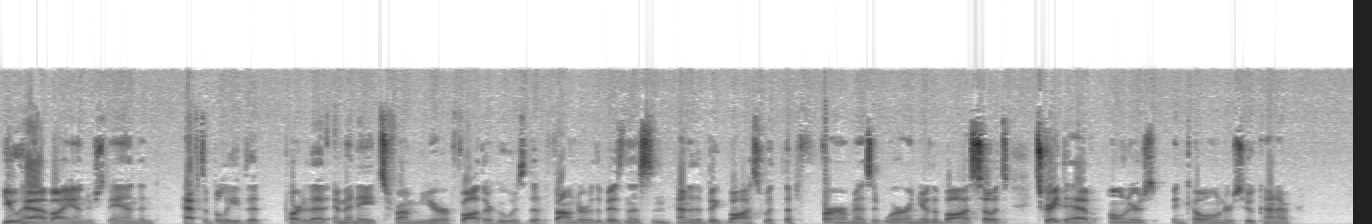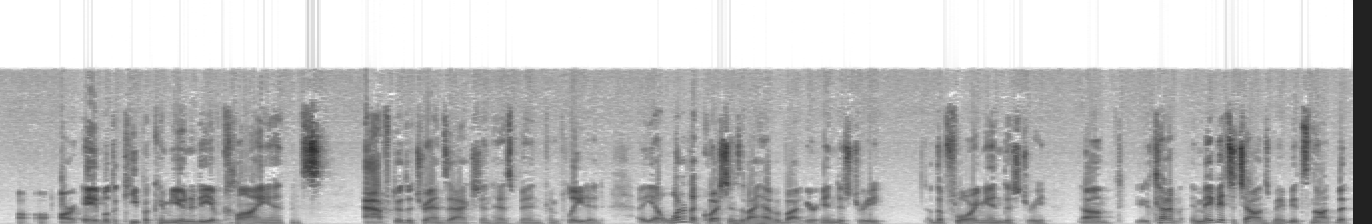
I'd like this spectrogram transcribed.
you have. I understand and have to believe that part of that emanates from your father, who was the founder of the business and kind of the big boss with the firm, as it were, and you're the boss. So it's it's great to have owners and co-owners who kind of are able to keep a community of clients after the transaction has been completed. Uh, you know, one of the questions that I have about your industry, the flooring industry, um, kind of maybe it's a challenge, maybe it's not, but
